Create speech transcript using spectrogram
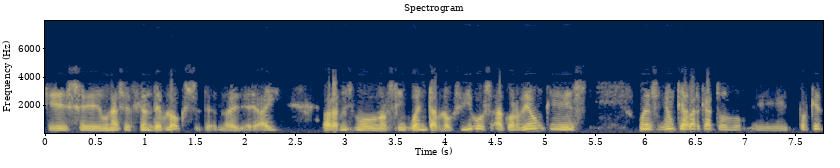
que es eh, una sección de blogs, hay ahora mismo unos 50 blogs vivos, Acordeón, que es una sección que abarca todo, eh, porque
